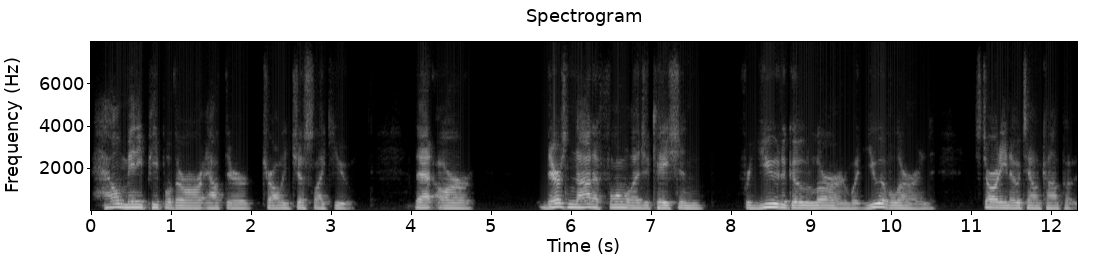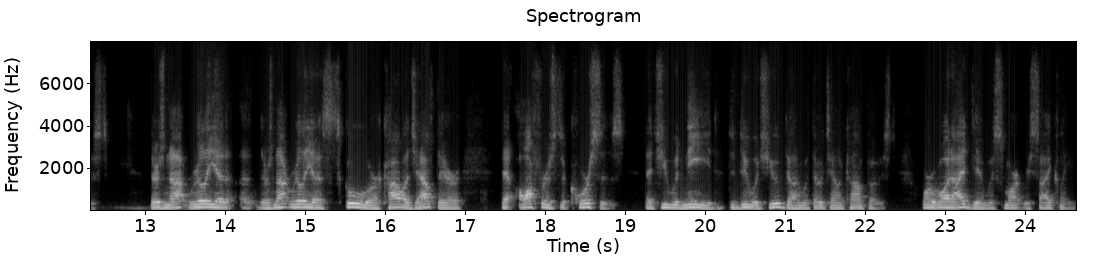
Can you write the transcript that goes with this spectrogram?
how many people there are out there, Charlie, just like you, that are, there's not a formal education for you to go learn what you have learned starting O Town Compost. There's not really a, a there's not really a school or college out there that offers the courses that you would need to do what you've done with O Town Compost or what I did with Smart Recycling.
